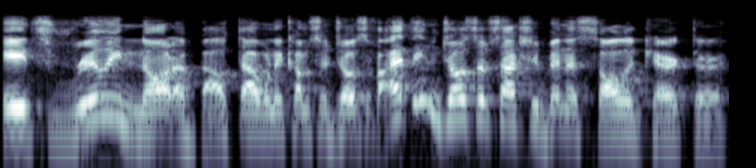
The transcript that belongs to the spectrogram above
it's really not about that when it comes to Joseph. I think Joseph's actually been a solid character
